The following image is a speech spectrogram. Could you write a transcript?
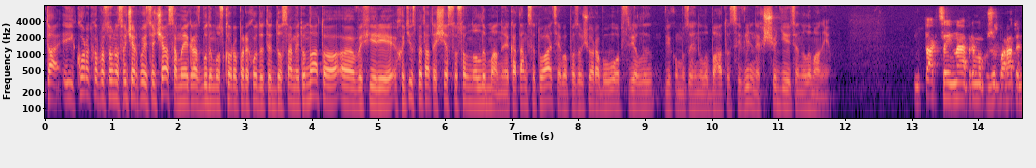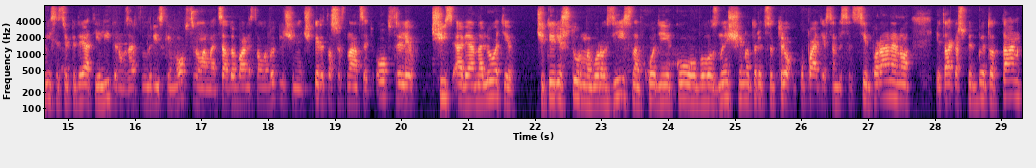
Так, і коротко просто у нас вичерпується час. А ми якраз будемо скоро переходити до саміту НАТО е, в ефірі. Хотів спитати ще стосовно Лиману, яка там ситуація? Бо позавчора був обстріл, в якому загинуло багато цивільних. Що діється на Лимані? Ну так, цей напрямок вже багато місяців підряд є лідером з артилерійськими обстрілами. Ця доба не стала виключення. 416 обстрілів, 6 авіанальотів, 4 штурми ворог здійснив, в ході якого було знищено 33 окупантів, 77 поранено, і також підбито танк,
